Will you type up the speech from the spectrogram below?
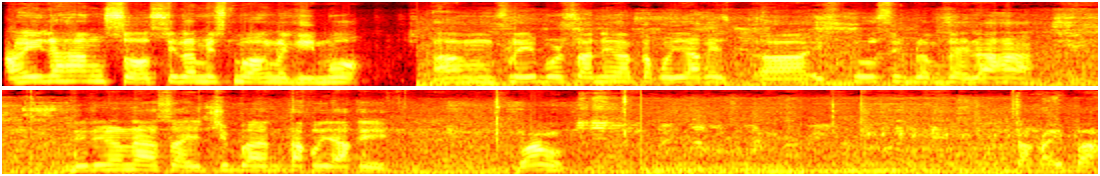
ang ilahang sauce, sila mismo ang naghimo. Ang flavor sa nga takoyaki, uh, exclusive lang sa ilaha. Hindi rin lang nasa Ichiban takoyaki. Wow! Kakaiba.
